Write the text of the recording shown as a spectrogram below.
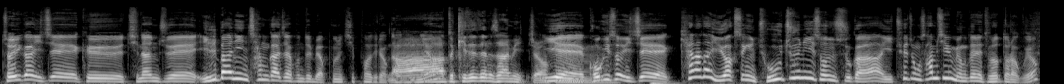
저희가 이제 그 지난주에 일반인 참가자분들 몇 분을 짚어드렸거든요. 아, 또 기대되는 사람이 있죠. 예, 음. 거기서 이제 캐나다 유학생인 조준희 선수가 이 최종 30위 명단에 들었더라고요.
